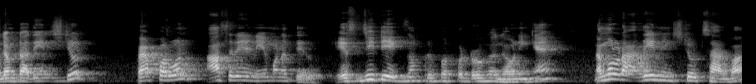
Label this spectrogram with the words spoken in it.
Welcome to Adhi institute paper one ஆசிரியர் நியமன தேர்வு. எஸ்ஜிடி எக்ஸாம் ப்ரிப்பேர் பண்ணுறவங்க கவனிங்க. நம்மளோட அதியன் இன்ஸ்டியூட் சார்பாக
